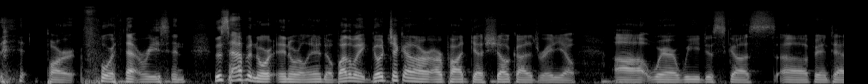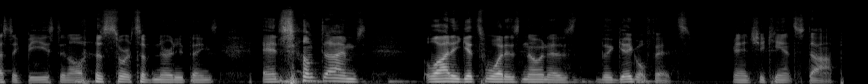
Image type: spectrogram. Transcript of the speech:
part for that reason. This happened or, in Orlando. By the way, go check out our, our podcast, Shell Cottage Radio, uh, where we discuss uh, Fantastic Beast and all those sorts of nerdy things. And sometimes Lottie gets what is known as the giggle fits, and she can't stop.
